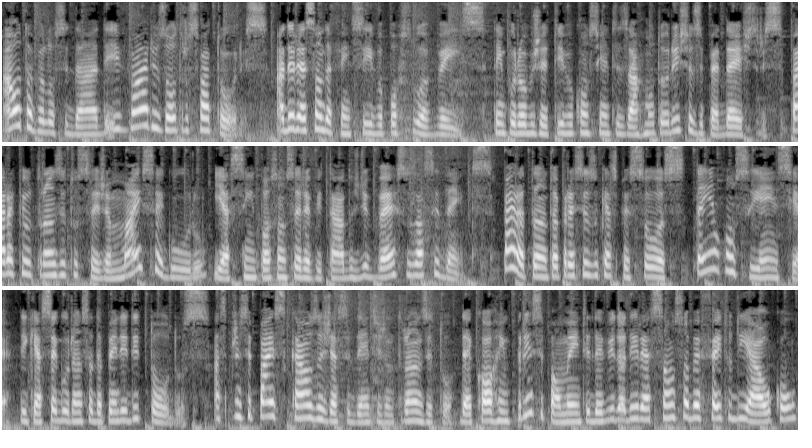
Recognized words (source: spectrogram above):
alta velocidade e vários outros fatores. A direção defensiva, por sua vez, tem por objetivo conscientizar motoristas e pedestres para que o trânsito seja mais seguro e assim possam ser evitados diversos acidentes. Para tanto, é preciso que as pessoas tenham consciência de que a segurança depende de todos. As principais causas de acidentes no trânsito decorrem principalmente devido devido à direção sob efeito de álcool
